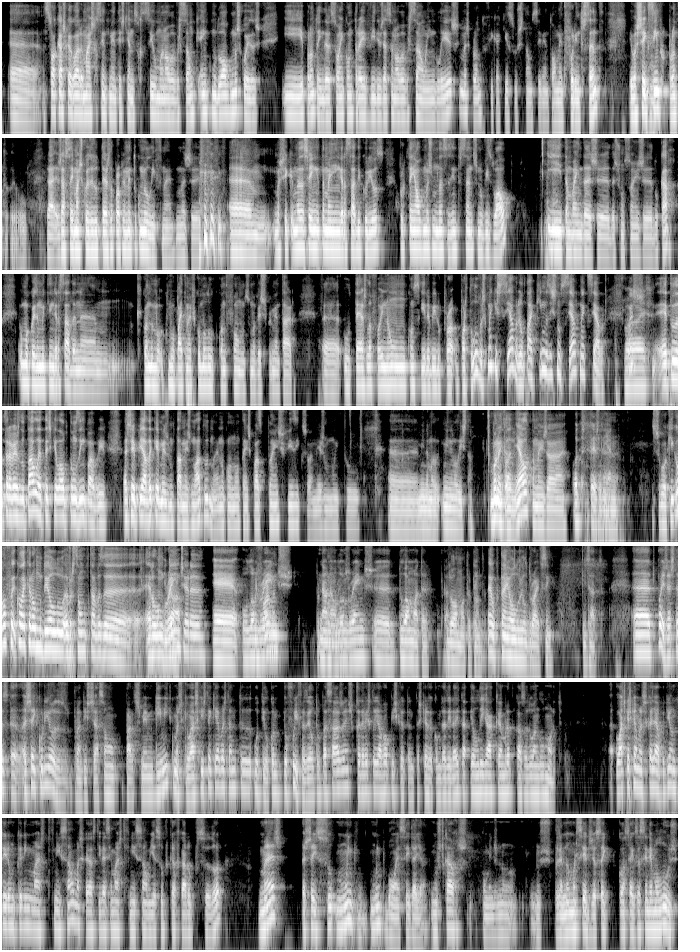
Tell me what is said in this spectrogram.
Uh, só que acho que agora, mais recentemente, este ano, se saiu uma nova versão que incomodou algumas coisas. E pronto, ainda só encontrei vídeos dessa nova versão em inglês, mas pronto, fica aqui a sugestão se eventualmente for interessante. Eu achei que uhum. sim, porque pronto, eu já, já, sei mais coisas do Tesla propriamente do que o meu Leaf, né? mas, uh, mas, fica, mas achei também engraçado e curioso porque tem algumas mudanças interessantes no visual uhum. e também das, eh, das funções eh, do carro. Uma coisa muito engraçada na, que quando que o meu pai também ficou maluco quando fomos uma vez experimentar Uh, o Tesla foi não conseguir abrir o, o porta-luvas. Como é que isto se abre? Ele está aqui, mas isto não se abre. Como é que se abre? Pois. pois. é tudo através do tablet, tens que ir lá o botãozinho para abrir. Achei piada que é mesmo, está mesmo lá tudo, não é? Não, não tens quase botões físicos, é mesmo muito uh, minimal, minimalista. Boa noite, claro. Daniel, que também já. Outro Tesliano. Uh, chegou aqui. Qual, foi, qual é que era o modelo, a versão que estavas a. Era long então, range? Era. É o long range. Não, não, long range, uh, dual motor. Pronto. Dual motor, pronto. É o que tem all-wheel drive, sim. Exato. Uh, depois, esta, uh, achei curioso, pronto, isto já são partes mesmo gimmick, mas que eu acho que isto aqui é bastante útil. Quando eu fui fazer ultrapassagens, cada vez que ligava ao pisca, tanto da esquerda como da direita, ele liga à câmara por causa do ângulo morto. Eu acho que as câmaras, se calhar, podiam ter um bocadinho mais de definição, mas se calhar se tivessem mais definição ia sobrecarregar o processador. Mas achei muito, muito bom essa ideia. Nos carros, pelo menos no, nos, por exemplo, na Mercedes, eu sei que consegues acender uma luz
